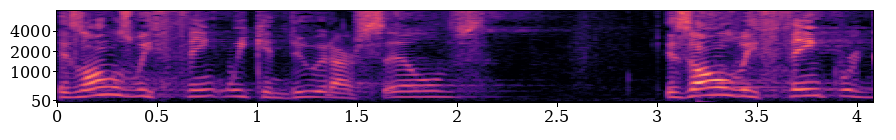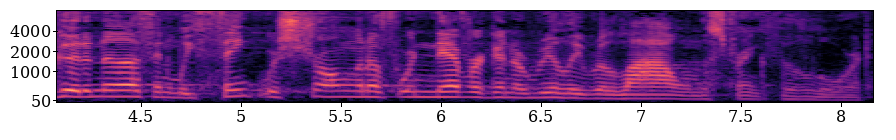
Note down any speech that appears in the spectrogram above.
As long as we think we can do it ourselves, as long as we think we're good enough and we think we're strong enough, we're never going to really rely on the strength of the Lord.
